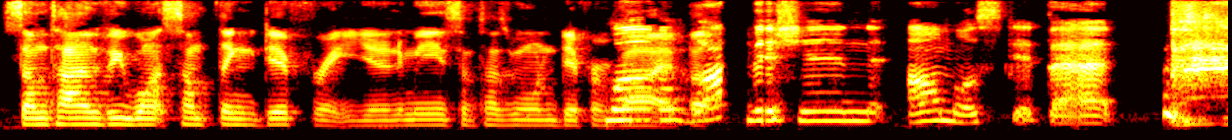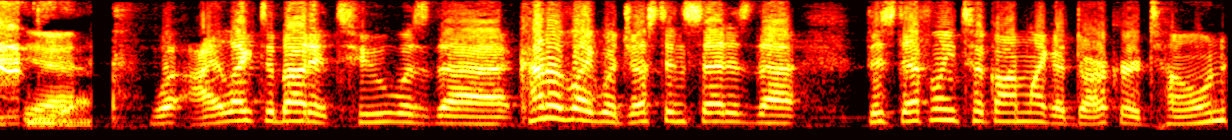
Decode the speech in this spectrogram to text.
sometimes we want something different. You know what I mean? Sometimes we want a different well, vibe. But, WandaVision almost did that. yeah. What I liked about it too was that kind of like what Justin said is that this definitely took on like a darker tone,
